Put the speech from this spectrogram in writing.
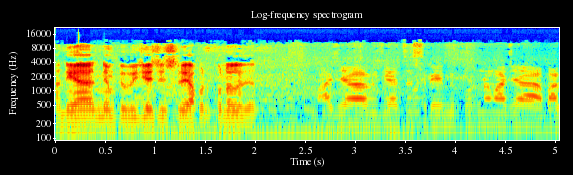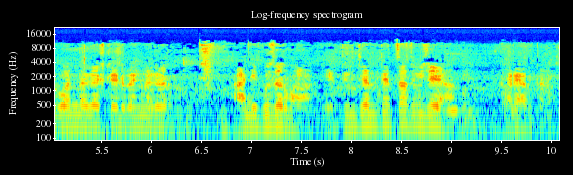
आणि या नेमकं विजयाचे श्रेय आपण कुणाला द्या माझ्या विजयाचं श्रेय मी पूर्ण माझ्या बागवान नगर स्टेट बँक नगर आणि गुजरमाळा. येथील जनतेचाच विजय हा खऱ्या अर्थाने.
